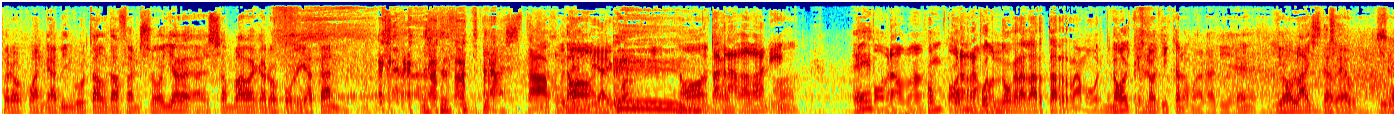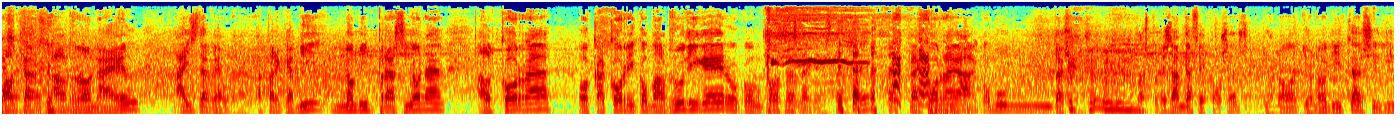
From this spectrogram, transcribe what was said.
però quan ha vingut el defensor ja semblava que no corria tant. Ja està, fotent-li aigua al vi. no, No t'agrada, Dani? Eh? Pobre home, Com, pobre com pot Ramon. no agradar-te Ramon? No, jo no dic que no m'agradi, eh? Jo l'haig de veure. Igual que el Ronael, haig de veure. Perquè a mi no m'impressiona el córrer o que corri com el Rudiger o com coses d'aquestes, eh? Que corre com un d'això. Després han de fer coses. Jo no, jo no dic que sigui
